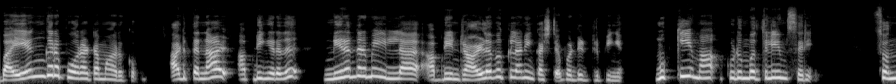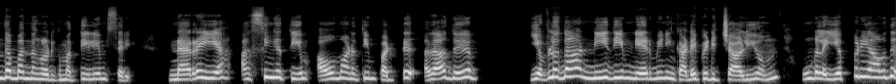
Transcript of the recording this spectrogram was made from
பயங்கர போராட்டமா இருக்கும். அடுத்த நாள் அப்படிங்கிறது நிரந்தரமே இல்ல அப்படின்ற அளவுக்குலாம் நீங்க கஷ்டப்பட்டுட்டு இருப்பீங்க. முக்கியமா குடும்பத்திலயும் சரி, சொந்த பந்தங்களுக்கு மத்தியிலயும் சரி, நிறைய அசிங்கத்தையும், அவமானத்தையும் பட்டு அதாவது எவ்வளவுதான் நீதியும், நேர்மையும் நீங்க கடைபிடிச்சாலையும் உங்களை எப்படியாவது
